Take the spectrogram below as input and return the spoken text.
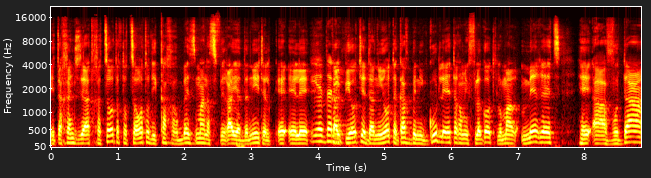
ייתכן שזה עד חצות, התוצאות עוד ייקח הרבה זמן, הספירה היא ידנית, אל- אלה ידנית. קלפיות ידניות, אגב, בניגוד ליתר המפלגות, כלומר, מרצ, אה, העבודה,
